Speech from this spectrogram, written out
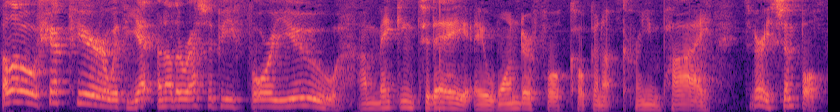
Hello, Chef here with yet another recipe for you. I'm making today a wonderful coconut cream pie. It's very simple.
